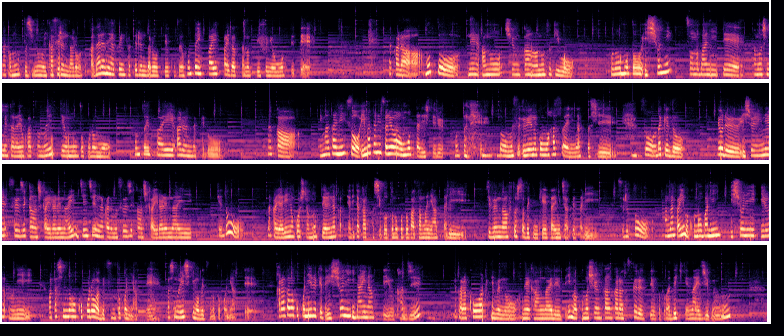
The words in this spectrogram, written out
なんかもっと自分を活かせるんだろうとか誰の役に立てるんだろうっていうことで本当いっぱいいっぱいだったなっていうふうに思ってて。だからもっとねあの瞬間あの時を子供と一緒にその場にいて楽しめたらよかったのにって思うところも本当いっぱいあるんだけどなんかいまだにそういまだにそれは思ったりしてる。本当に。そう上の子も8歳になったしそうだけど夜一緒にね数時間しかいられない。一日の中でも数時間しかいられないけどなんかやり残したもっとやりなかやりたかった仕事のことが頭にあったり自分がふとした時に携帯見ちゃってたりするとあなんか今この場に一緒にいるのに私の心は別のとこにあって私の意識も別のとこにあって体はここにいるけど一緒にいないなっていう感じだからコーアクティブの、ね、考えで言うと今この瞬間から作るっていうことができてない自分。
